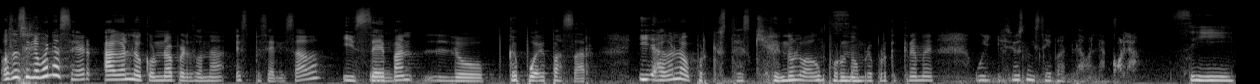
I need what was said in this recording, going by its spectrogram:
O sea, si lo van a hacer, háganlo con una persona especializada y sepan lo que puede pasar. Y háganlo porque ustedes quieren, no lo hagan por un hombre, porque créeme, uy, ellos ni se van, lavan la cola. Sí.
